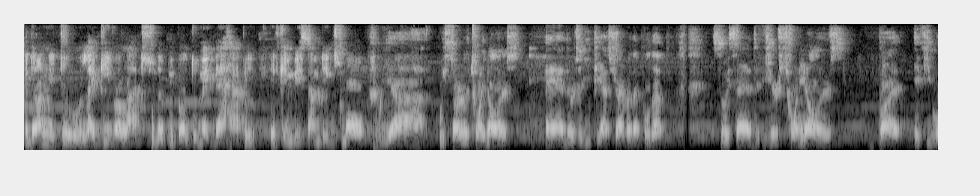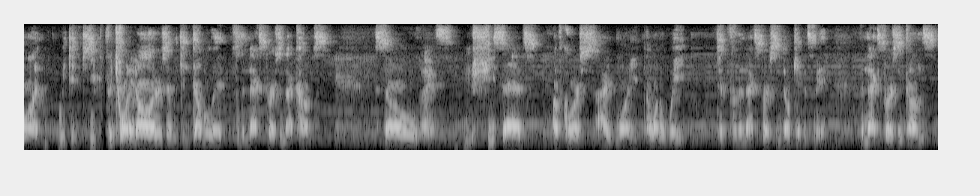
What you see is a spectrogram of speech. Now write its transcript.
You don't need to like give a lot to the people to make them happy. It can be something small. We uh we started with twenty dollars and there was a UPS driver that pulled up. So we said, "Here's twenty dollars, but if you want, we can keep the twenty dollars and we can double it for the next person that comes." So nice. she said, "Of course, I want you. I want to wait to, for the next person. Don't give it to me." The next person comes,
